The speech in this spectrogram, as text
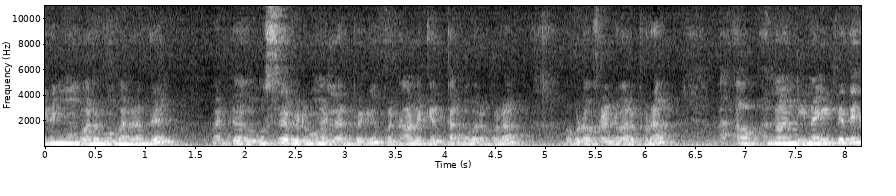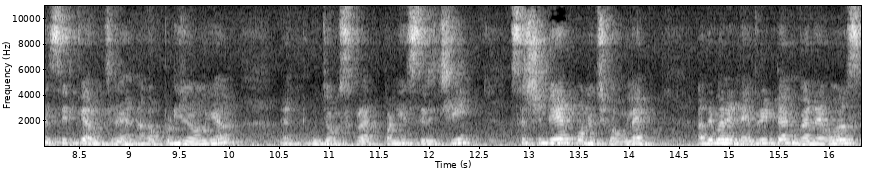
இனிமும் வரவும் வராது. பட் உசுரை விடவும் எல்லாரும் பேரையும் இப்போ நாளைக்கு என் தங்க வரப்போகிறா அவங்களோட ஃப்ரெண்டு வரப்போகிறா நான் நீ நைட்லேருந்தே சிரிக்க ஆரம்பிச்சிடுவேன் நாங்கள் அப்படி ஜாலியாக ஜோக்ஸ் கிராக் பண்ணி சிரித்து சிரிச்சுட்டே இருப்போம்னு வச்சுக்கோங்களேன். அதே மாதிரி எவ்ரி டைம் வென் எவர்ஸ்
